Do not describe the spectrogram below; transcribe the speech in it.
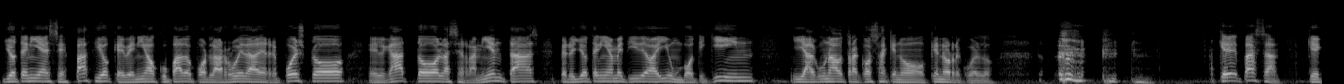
yo tenía ese espacio que venía ocupado por la rueda de repuesto, el gato, las herramientas, pero yo tenía metido ahí un botiquín, y alguna otra cosa que no, que no recuerdo. ¿Qué pasa? Que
